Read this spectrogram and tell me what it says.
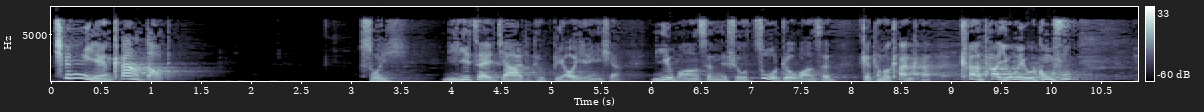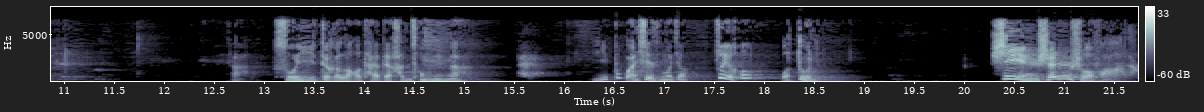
亲眼看到的。所以你在家里头表演一下，你往生的时候坐着往生，给他们看看，看他有没有功夫。啊，所以这个老太太很聪明啊，哎，你不管信什么教，最后我渡你，现身说法了。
